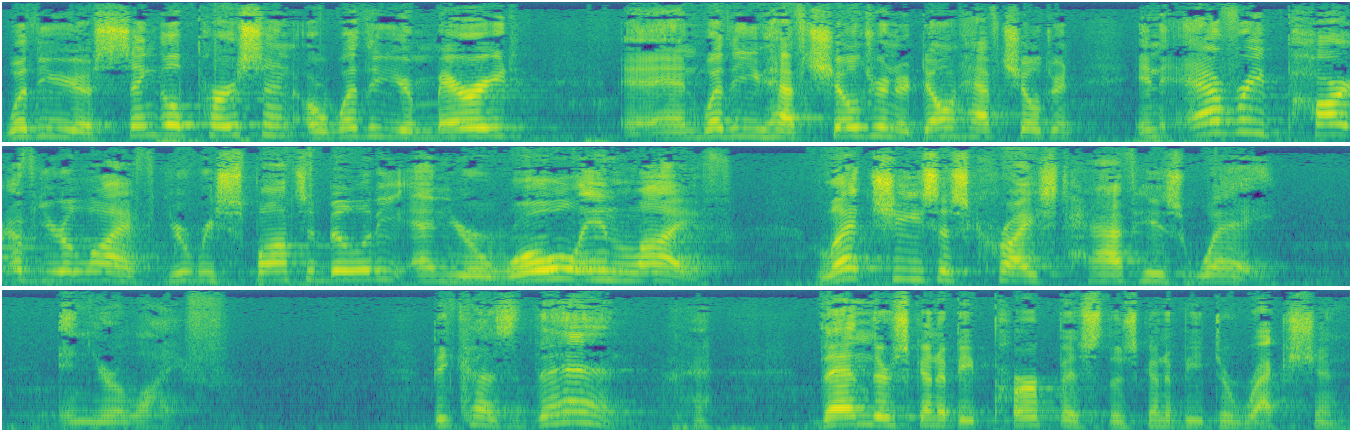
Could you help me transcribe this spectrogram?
whether you're a single person or whether you're married, and whether you have children or don't have children, in every part of your life, your responsibility and your role in life, let Jesus Christ have his way in your life. Because then, then there's going to be purpose, there's going to be direction,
